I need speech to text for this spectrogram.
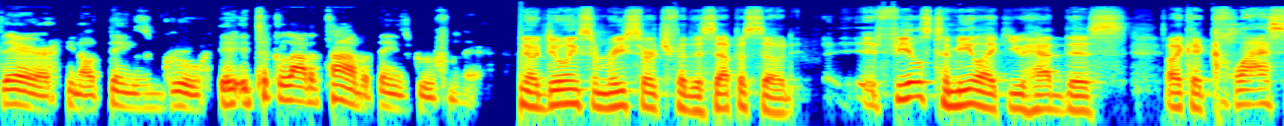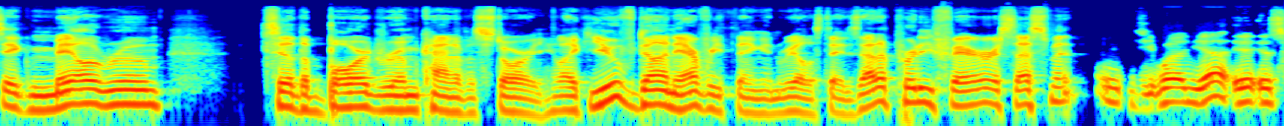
there, you know, things grew. It, it took a lot of time, but things grew from there. You know, doing some research for this episode, it feels to me like you had this, like a classic mailroom to the boardroom kind of a story. Like you've done everything in real estate. Is that a pretty fair assessment? Mm, well, yeah, it, it's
